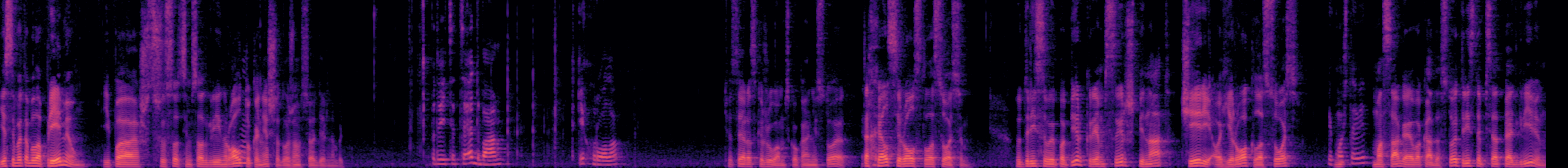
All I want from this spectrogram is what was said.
Если бы это было премиум и по 600-700 гривен ролл, Мгм. то, конечно, должно все отдельно быть. Подивіться, це два таких рола. Сейчас я расскажу вам, сколько они стоят. Это healthy roll с лососем. Тут рисовый папир, крем-сыр, шпинат, черри, огурок, лосось. І коштує він? Масага и авокадо. Стоит 355 гривен.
